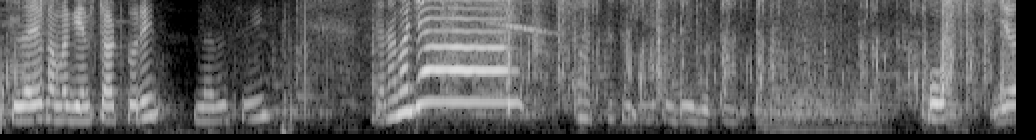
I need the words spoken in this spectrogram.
আচ্ছা যাই হোক আমরা গেম স্টার্ট করি। লেভেল থ্রি দেন আবার জাম্প পাঁচটা চামচ দেব পাঁচটা ও ইয়া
